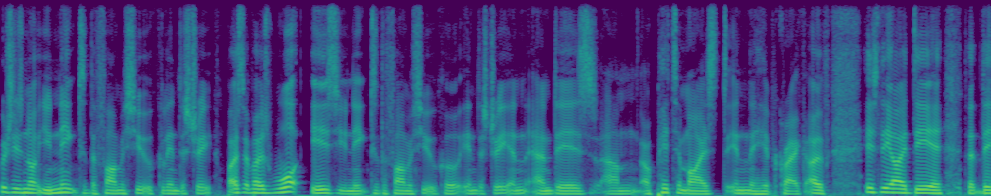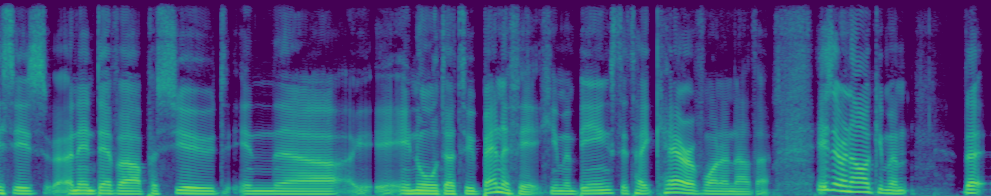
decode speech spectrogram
which is not unique to the pharmaceutical industry. But I suppose what is unique to the pharmaceutical industry and and is um, epitomized in the Hippocratic Oath is the idea that this is an endeavor pursued in the, in order to benefit human beings to take care of one another. Is there an argument that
